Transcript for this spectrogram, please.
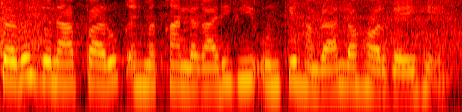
صدر جناب فاروق احمد خان لغاری بھی ان کے ہمراہ لاہور گئے ہیں۔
